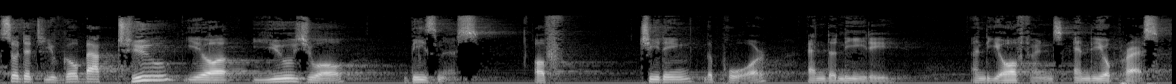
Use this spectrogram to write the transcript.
so that you go back to your usual business of cheating the poor and the needy and the orphans and the oppressed.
